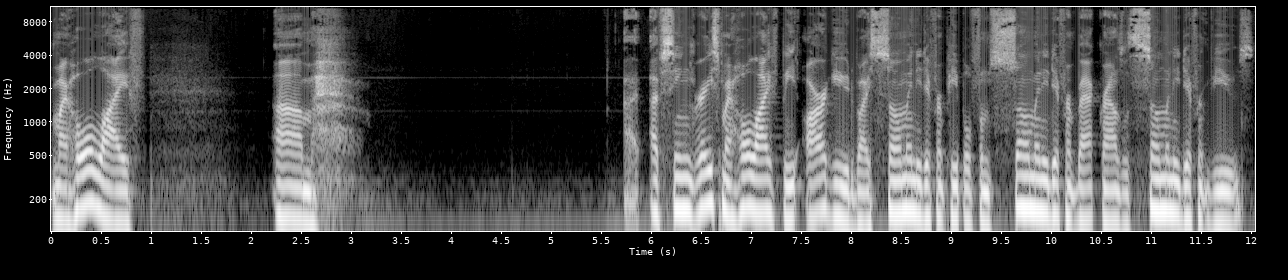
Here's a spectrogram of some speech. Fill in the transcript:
my whole life. Um, I've seen grace my whole life be argued by so many different people from so many different backgrounds with so many different views.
